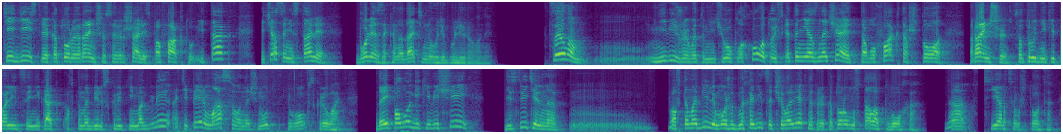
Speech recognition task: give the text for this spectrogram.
те действия, которые раньше совершались по факту и так, сейчас они стали более законодательно урегулированы. В целом, не вижу я в этом ничего плохого. То есть это не означает того факта, что раньше сотрудники полиции никак автомобиль вскрыть не могли, а теперь массово начнут его вскрывать. Да и по логике вещей, действительно, в автомобиле может находиться человек, например, которому стало плохо, да, сердцем что-то.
